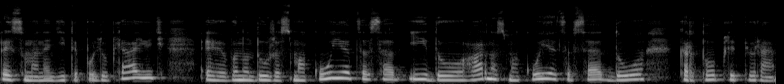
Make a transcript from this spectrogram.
Рис у мене діти полюбляють, е, воно дуже смакує це все, і до, гарно смакує це все до картоплі пюре.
